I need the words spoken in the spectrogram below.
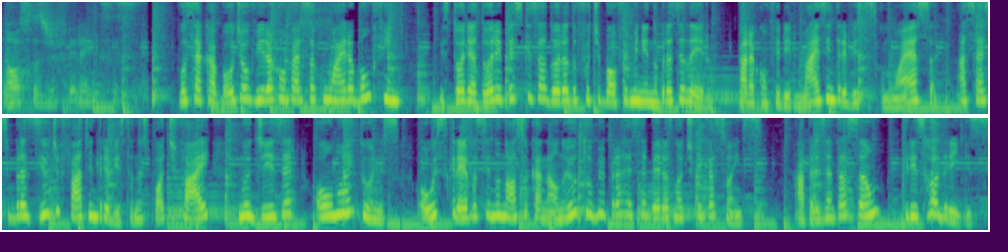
nossas diferenças. Você acabou de ouvir a conversa com Aira Bonfim, historiadora e pesquisadora do futebol feminino brasileiro. Para conferir mais entrevistas como essa, acesse o Brasil de Fato Entrevista no Spotify, no Deezer ou no iTunes, ou inscreva-se no nosso canal no YouTube para receber as notificações. Apresentação: Cris Rodrigues.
